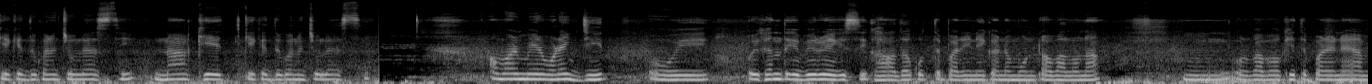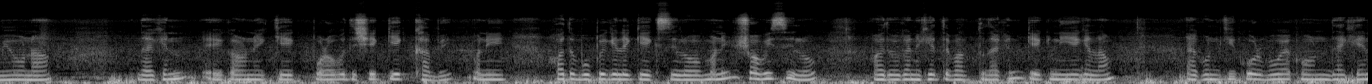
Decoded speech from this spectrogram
কেকের দোকানে চলে আসছি। না খেয়ে কেকের দোকানে চলে আসছি। আমার মেয়ের অনেক জিদ। ওই, ওইখান থেকে বের হয়ে গেছি খাওয়া দাওয়া করতে পারিনি কারণে মনটাও ভালো না। ওর বাবাও খেতে পারে না, আমিও না। দেখেন, এই কারণে কেক পরবর্তী সে কেক খাবে। মানে হয়তো বুপে গেলে কেক ছিল মানে সবই ছিল। হয়তো ওখানে খেতে পারতো। দেখেন, কেক নিয়ে গেলাম। এখন কি করব? এখন দেখেন,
